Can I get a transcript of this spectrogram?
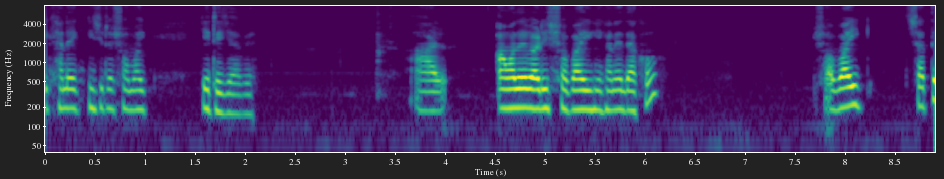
এখানে কিছুটা সময় কেটে যাবে। আর আমাদের বাড়ির সবাই এখানে দেখো। সবাই সাথে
